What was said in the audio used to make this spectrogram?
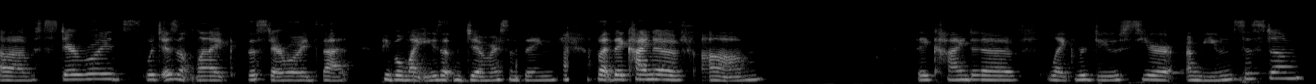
of steroids, which isn't like the steroids that people might use at the gym or something but they kind of um they kind of like reduce your immune system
